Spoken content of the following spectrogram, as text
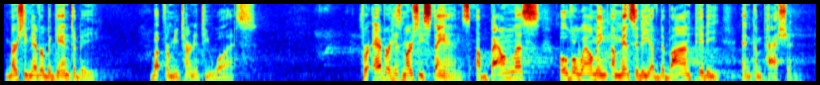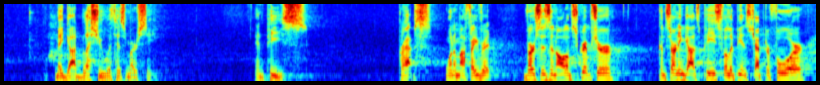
Mercy never began to be, but from eternity was. Forever his mercy stands, a boundless, overwhelming immensity of divine pity and compassion. May God bless you with his mercy and peace. Perhaps one of my favorite verses in all of Scripture concerning God's peace, Philippians chapter 4.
